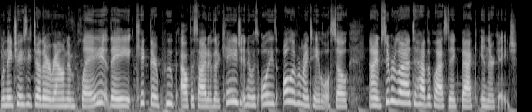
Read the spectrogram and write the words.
when they chase each other around and play, they kick their poop out the side of their cage and it was always all over my table. So I am super glad to have the plastic back in their cage.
